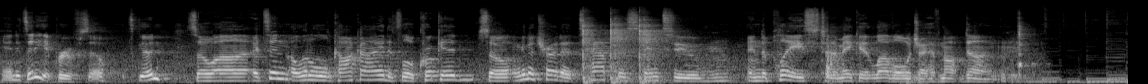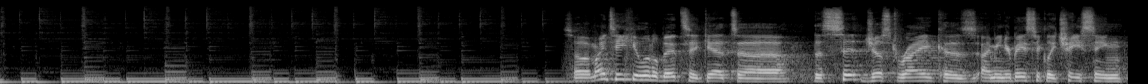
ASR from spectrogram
And it's idiot proof, so it's good. So uh, it's in a little cockeyed, it's a little crooked, so I'm gonna try to tap this into, into place to make it level, which I have not done. So it might take you a little bit to get uh, the sit just right because I mean you're basically chasing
